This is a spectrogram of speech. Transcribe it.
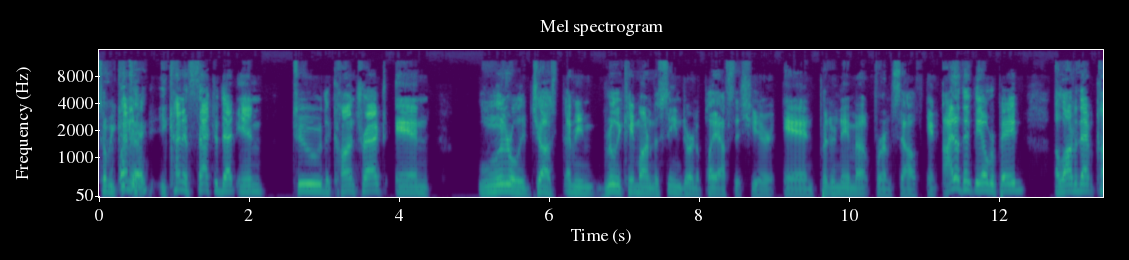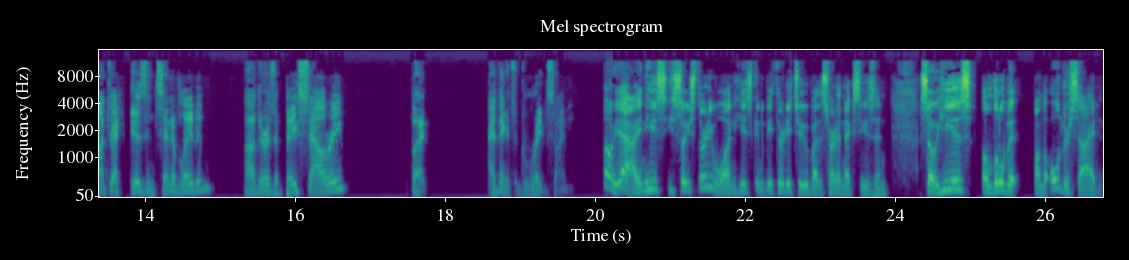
So he kind okay. of he kind of factored that in to the contract and literally just, I mean, really came on the scene during the playoffs this year and put a name out for himself. And I don't think they overpaid. A lot of that contract is incentive. Uh, there is a base salary, but I think it's a great signing. Oh yeah, and he's, he's so he's 31. He's going to be 32 by the start of next season. So he is a little bit on the older side,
